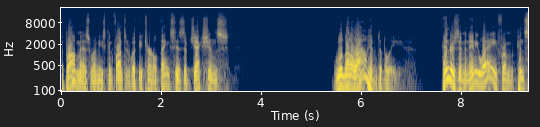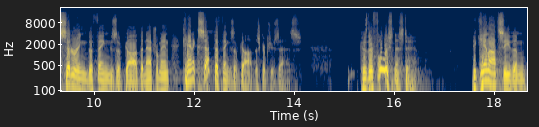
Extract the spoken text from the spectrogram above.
The problem is when he's confronted with eternal things, his objections will not allow him to believe, hinders him in any way from considering the things of God. The natural man can't accept the things of God, the scripture says because they're foolishness to him. He cannot see them,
